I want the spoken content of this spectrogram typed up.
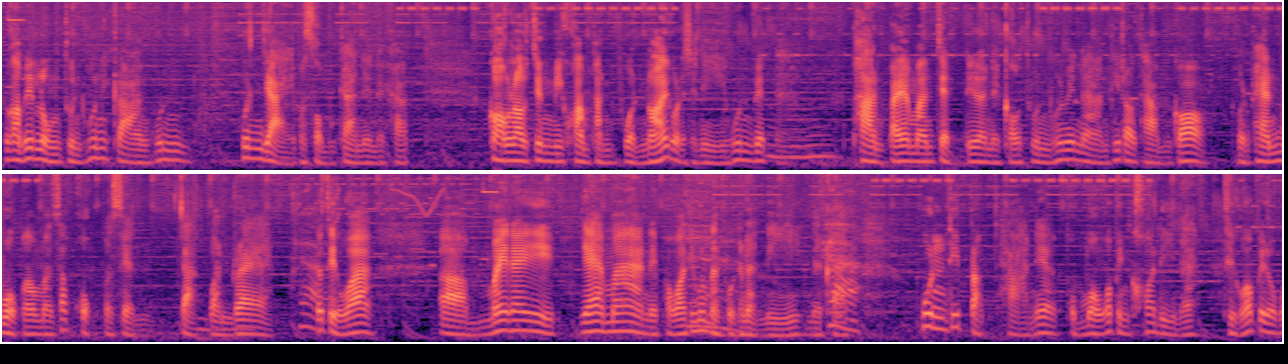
ด้วยความที่ลงทุนหุ้นกลางหุ้นหุ้นใหญ่ผสมกันเนี่ยนะครับกองเราจึงมีความผันผวนน้อยกว่าดัชนีหุ้นเวียดนามผ่านไปประมาณ 7 เดือนในยกองทุนหุ้นเวียดนามที่เราทำก็ผลแผนบวกมาประมาณสัก 6%จากวันแรกค่ะก็ถือว่าเอ่อไม่ได้แย่มากในภาวะที่หุ้นผันผวนขนาดนี้นะครับค่ะหุ้นที่ปรับฐานเนี่ยผมมองว่าเป็นข้อดีนะ ถือว่าเป็นโอ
